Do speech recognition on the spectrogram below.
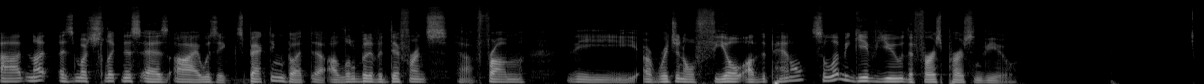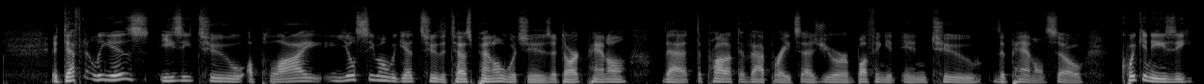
Uh, not as much slickness as I was expecting, but uh, a little bit of a difference uh, from the original feel of the panel. So let me give you the first person view. It definitely is easy to apply. You'll see when we get to the test panel, which is a dark panel, that the product evaporates as you're buffing it into the panel. So quick and easy,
